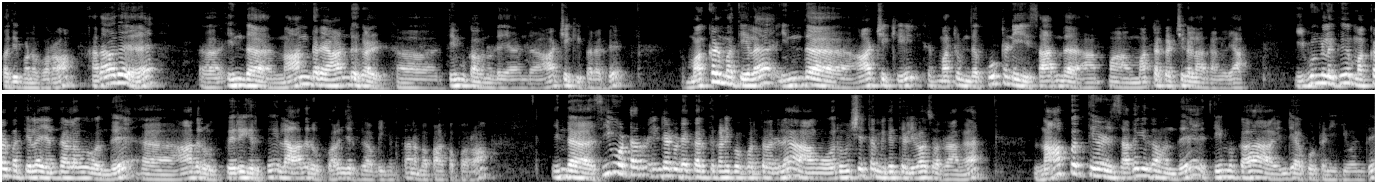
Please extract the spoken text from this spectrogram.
பதிவு பண்ண போகிறோம் அதாவது இந்த நான்கரை ஆண்டுகள் திமுகவினுடைய இந்த ஆட்சிக்கு பிறகு மக்கள் மத்தியில் இந்த ஆட்சிக்கு மற்றும் இந்த கூட்டணி சார்ந்த மற்ற கட்சிகள்லாம் இருக்காங்க இல்லையா? இவங்களுக்கு மக்கள் மத்தியில் எந்த அளவு வந்து ஆதரவு பெருகிருக்கு இல்லை ஆதரவு குறைஞ்சிருக்கு அப்படிங்கிறது தான் நம்ம பார்க்க போகிறோம் இந்த சி ஓட்டர் இந்தியா கருத்து கணிப்பை பொறுத்தவரையில் அவங்க ஒரு விஷயத்த மிக தெளிவாக சொல்கிறாங்க நாற்பத்தி ஏழு சதவீதம் வந்து திமுக இந்தியா கூட்டணிக்கு வந்து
